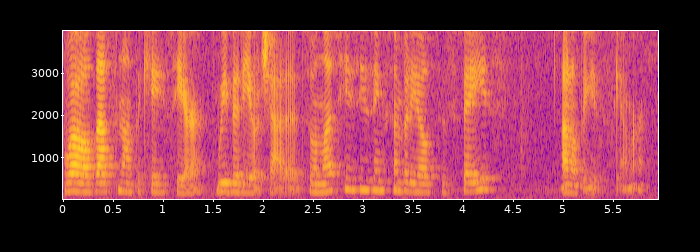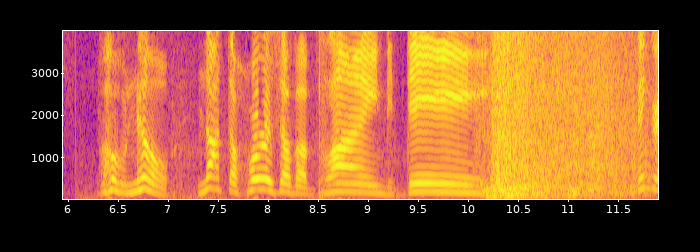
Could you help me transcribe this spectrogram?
Well, that's not the case here. We video chatted, so unless he's using somebody else's face, I don't think he's a scammer. Oh no, not the horrors of a blind date! Finger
